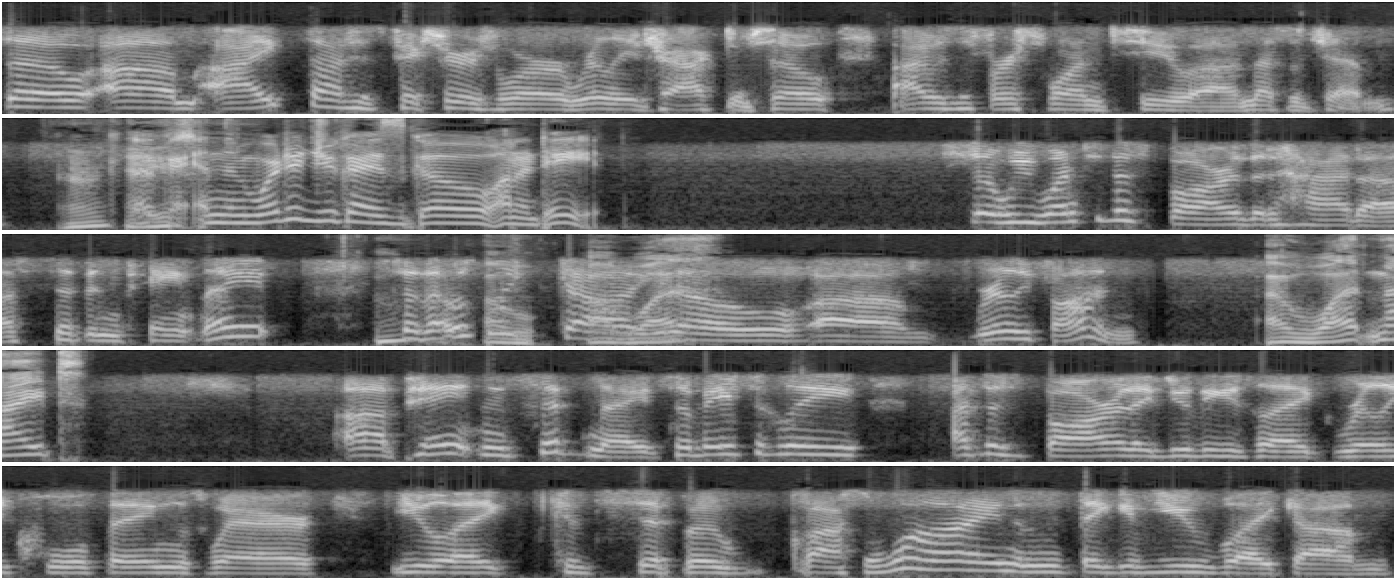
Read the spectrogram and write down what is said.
So um, I thought his pictures were really attractive, so I was the first one to uh, message him. Okay. Okay. And then where did you guys go on a date? So we went to this bar that had a sip and paint night. So that was like a uh, what? you know um, really fun. A what night? uh, paint and sip night. So basically, at this bar, they do these like really cool things where you like could sip a glass of wine, and they give you like um,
